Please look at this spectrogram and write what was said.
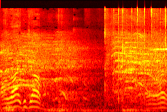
All right, good job. All right.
